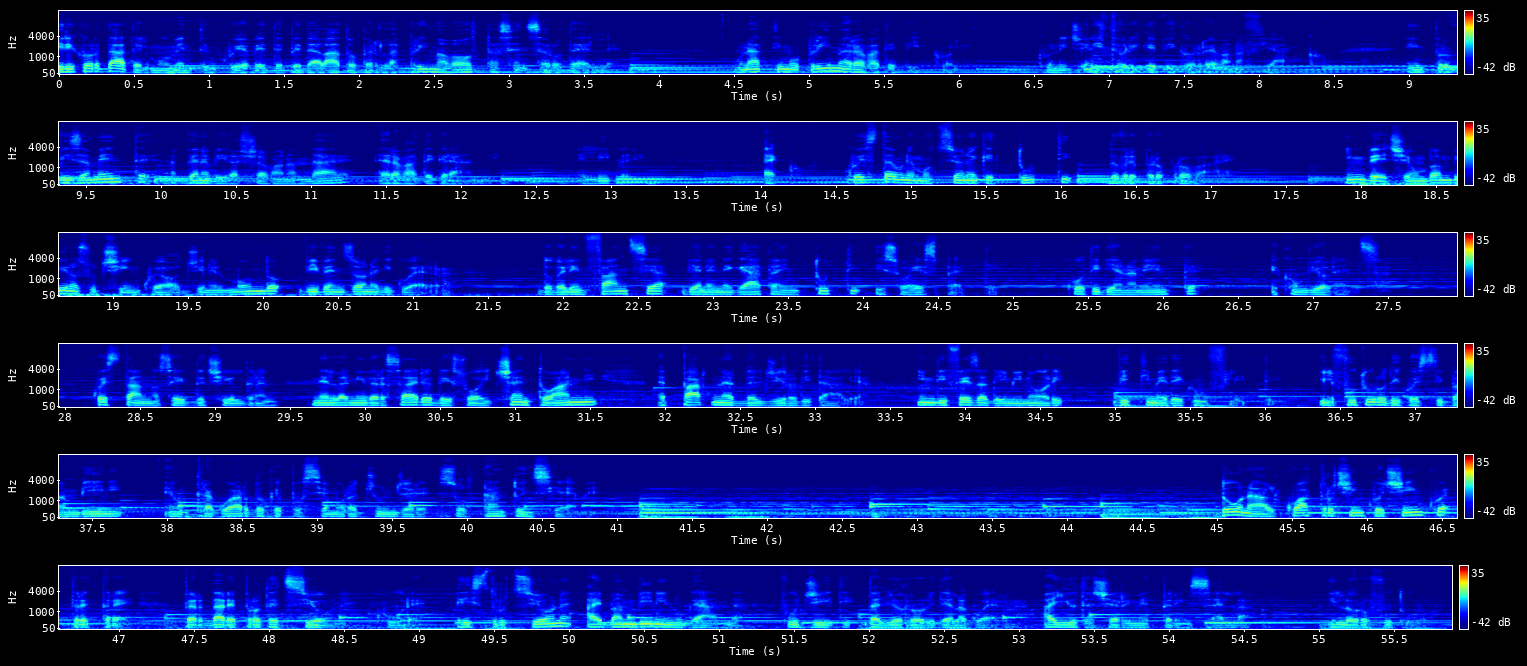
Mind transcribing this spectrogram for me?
Vi ricordate il momento in cui avete pedalato per la prima volta senza rotelle? Un attimo prima eravate piccoli, con i genitori che vi correvano a fianco, e improvvisamente, appena vi lasciavano andare, eravate grandi e liberi. Ecco, questa è un'emozione che tutti dovrebbero provare. Invece un bambino su cinque oggi nel mondo vive in zone di guerra, dove l'infanzia viene negata in tutti i suoi aspetti, quotidianamente e con violenza. Quest'anno Save the Children, nell'anniversario dei suoi 100 anni, è partner del Giro d'Italia, in difesa dei minori vittime dei conflitti. Il futuro di questi bambini è un traguardo che possiamo raggiungere soltanto insieme. Dona al 45533 per dare protezione, cure e istruzione ai bambini in Uganda fuggiti dagli orrori della guerra. Aiutaci a rimettere in sella il loro futuro.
